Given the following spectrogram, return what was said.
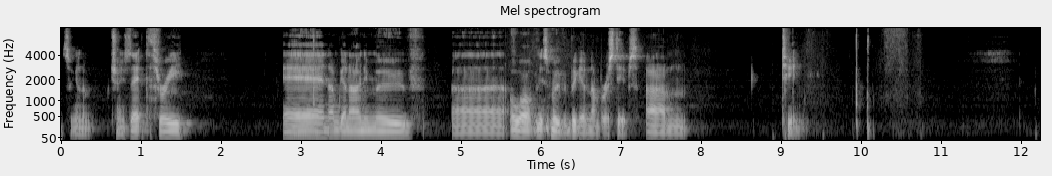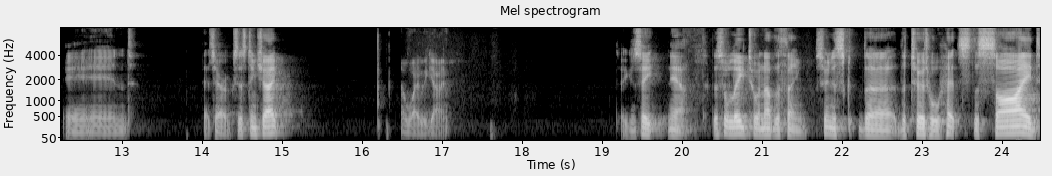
So I'm going to change that to 3. And I'm going to only move, uh, oh well, let's move a bigger number of steps, um, 10. And that's our existing shape. Away we go you can see now this will lead to another thing. As soon as the the turtle hits the side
